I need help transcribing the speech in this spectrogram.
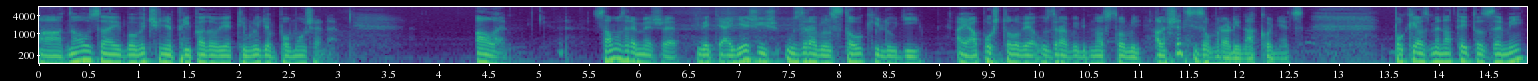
a naozaj vo väčšine prípadov je tým ľuďom pomôžené. Ale samozrejme, že viete, aj Ježiš uzdravil stovky ľudí, aj apoštolovia uzdravili množstvo ľudí, ale všetci zomreli nakoniec. Pokiaľ sme na tejto zemi,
